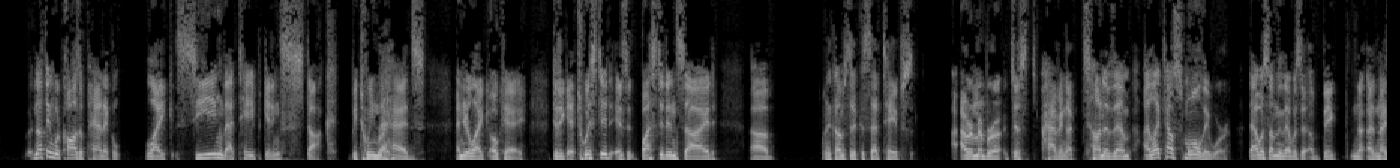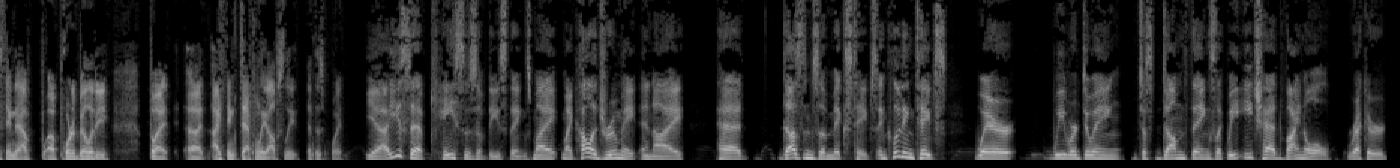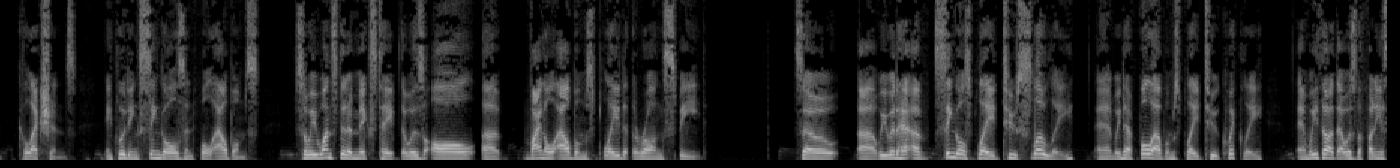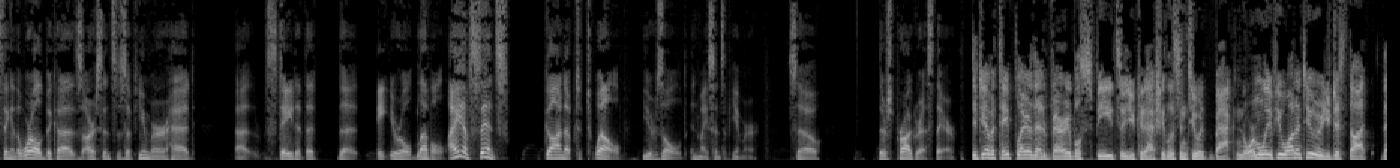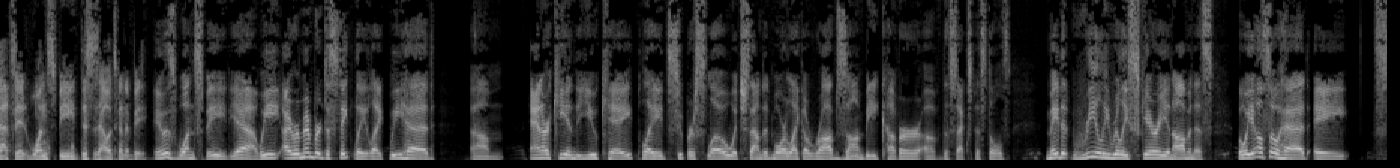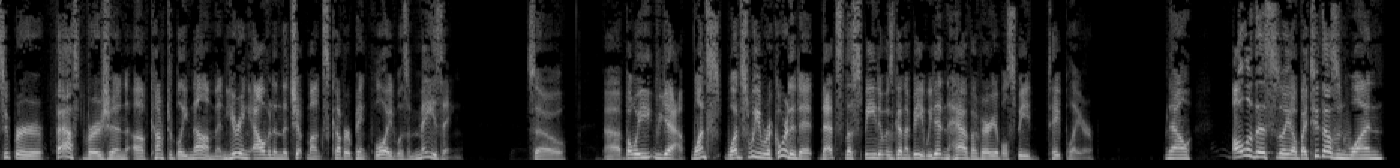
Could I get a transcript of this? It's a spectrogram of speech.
nothing would cause a panic like seeing that tape getting stuck between right. the heads and you're like, okay, did it get twisted? Is it busted inside? Uh, when it comes to cassette tapes, I remember just having a ton of them. I liked how small they were. That was something that was a big, a nice thing to have, uh, portability, but, uh, I think definitely obsolete at this point. Yeah, I used to have cases of these things. My, my college roommate and I had dozens of mixtapes, including tapes where we were doing just dumb things. Like we each had vinyl record collections, including singles and full albums. So we once did a mixtape that was all, uh, vinyl albums played at the wrong speed. So, uh, we would have singles played too slowly and we'd have full albums played too quickly. And we thought that was the funniest thing in the world because our senses of humor had, uh, stayed at the, the eight year old level. I have since gone up to 12 years old in my sense of humor. So there's progress there. Did you have a tape player that had variable speed so you could actually listen to it back normally if you wanted to, or you just thought that's it, one speed, this is how it's going to be? It was one speed. Yeah. We, I remember distinctly, like we had, um, Anarchy in the UK played super slow, which sounded more like a Rob Zombie cover of the Sex Pistols. Made it really, really scary and ominous. But we also had a super fast version of Comfortably Numb and hearing Alvin and the Chipmunks cover Pink Floyd was amazing. So, uh, but we, yeah, once, once we recorded it, that's the speed it was going to be. We didn't have a variable speed tape player. Now, all of this, you know, by 2001,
